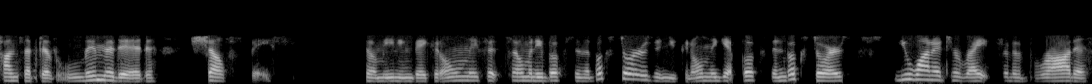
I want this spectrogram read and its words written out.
concept of limited shelf space, So, meaning they could only fit so many books in the bookstores and you can only get books in bookstores. You wanted to write for the broadest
